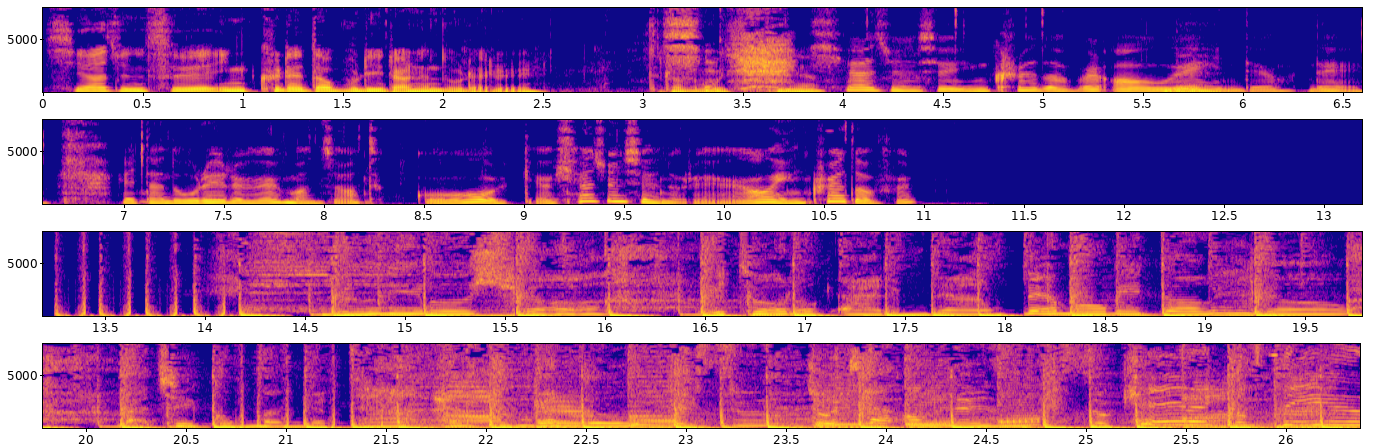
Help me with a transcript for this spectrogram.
시아준수의 Incredible이라는 노래를 들어보고 싶네요. 시아준수 Incredible. 어, 의외인데요. 네. 네. 일단 노래를 먼저 듣고 올게요. 시아준수의 노래예요. 인크레더블. 눈이 부셔 이토록 아름다운 내 몸이 떠올려 마치 꿈만 같아 한순간도 될 수조차 없는 So can I come see you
